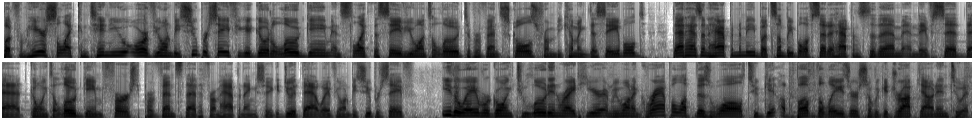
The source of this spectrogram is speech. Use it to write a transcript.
But from here, select continue, or if you want to be super safe, you could go to load game and select the save you want to load to prevent skulls from becoming disabled. That hasn't happened to me, but some people have said it happens to them, and they've said that going to load game first prevents that from happening, so you could do it that way if you want to be super safe. Either way, we're going to load in right here, and we want to grapple up this wall to get above the laser so we could drop down into it.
